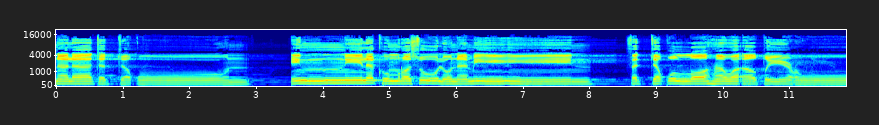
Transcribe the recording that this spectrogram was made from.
لا تتقون إني لكم رسول أمين. فاتقوا الله وأطيعون.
